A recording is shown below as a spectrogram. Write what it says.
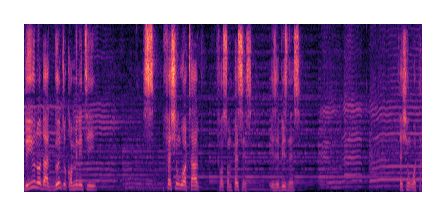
Do you know that going to community, fetching water for some persons is a business? Fetching water.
